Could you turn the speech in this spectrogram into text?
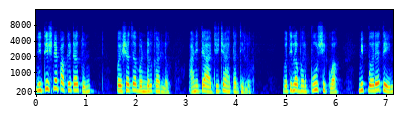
नितीशने पाकिटातून पैशाचं बंडल काढलं आणि त्या आजीच्या हातात दिलं. व तिला भरपूर शिकवा मी परत येईल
